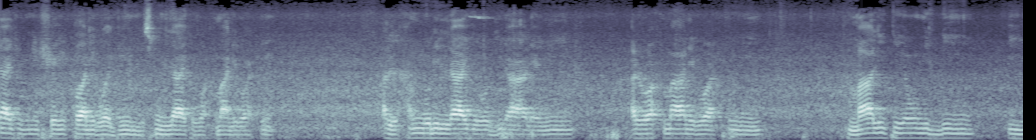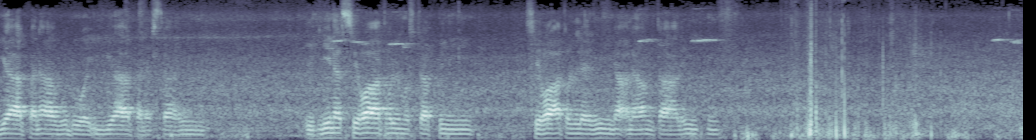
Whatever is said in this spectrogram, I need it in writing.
بالله من الشيطان الرجيم. بسم الله الرحمن الرحيم. الحمد لله رب العالمين. الرحمن الرحيم. مالك يوم الدين. إياك نعبد وإياك نستعين. اهدنا الصراط المستقيم. صراط الذين أنعمت عليهم.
